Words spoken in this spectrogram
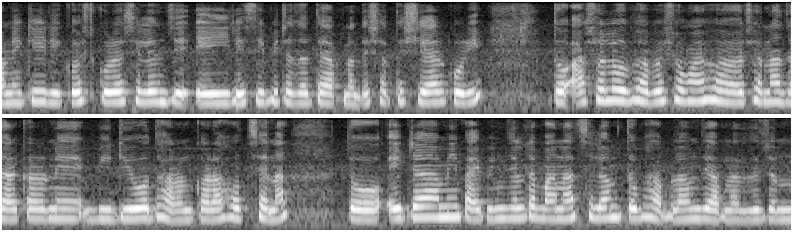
অনেকেই রিকোয়েস্ট করেছিলেন যে এই রেসিপিটা যাতে আপনাদের সাথে শেয়ার করি। তো আসলে ওইভাবে সময় হয়ে ওঠে না, যার কারণে ভিডিও ধারণ করা হচ্ছে না। তো এটা আমি পাইপিং জেলটা বানাচ্ছিলাম, তো ভাবলাম যে আপনাদের জন্য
